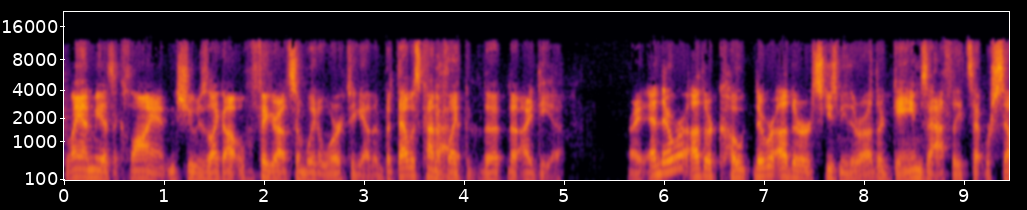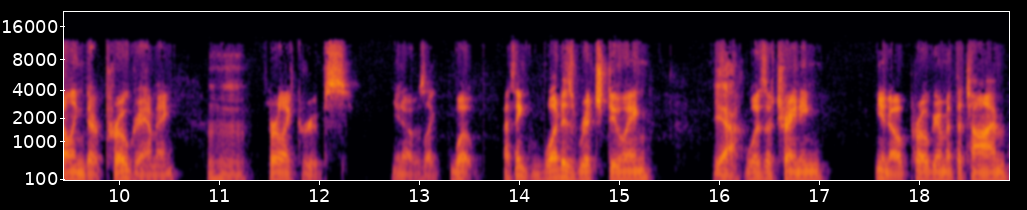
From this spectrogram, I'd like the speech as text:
land me as a client and she was like, I'll figure out some way to work together. But that was kind of Got like the, the idea. Right. And there were other coach, there were other, excuse me, there were other games athletes that were selling their programming hmm for like groups. You know, it was like, what I think what is Rich doing Yeah. was a training, you know, program at the time.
